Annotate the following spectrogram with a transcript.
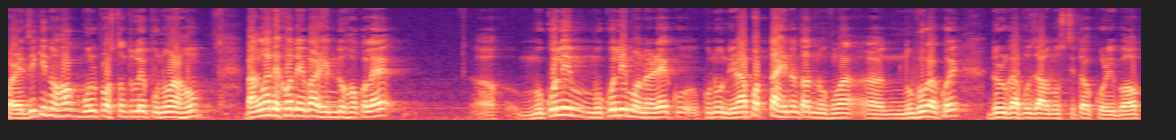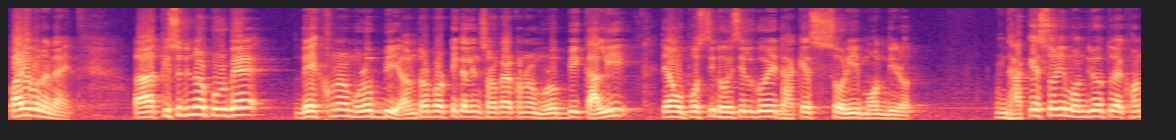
পাৰে। যি কি নহওক মূল প্ৰশ্নটোলৈ পুনৰ আহোঁ। বাংলাদেশত এইবাৰ হিন্দুসকলে মুকলি মুকলি মনেৰে কোনো নিৰাপত্তাহীনতাত নোহোৱা নোভোগাকৈ দুৰ্গা পূজা অনুষ্ঠিত কৰিব পাৰিবনে নাই? কিছুদিনৰ পূৰ্বে দেশখনৰ মুৰব্বী অন্তৰ্বৰ্তীকালীন চৰকাৰখনৰ মুৰব্বী কালি তেওঁ উপস্থিত হৈছিলগৈ ঢাকেশ্বৰী মন্দিৰত। ঢাকেশ্বৰী মন্দিৰতো এখন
